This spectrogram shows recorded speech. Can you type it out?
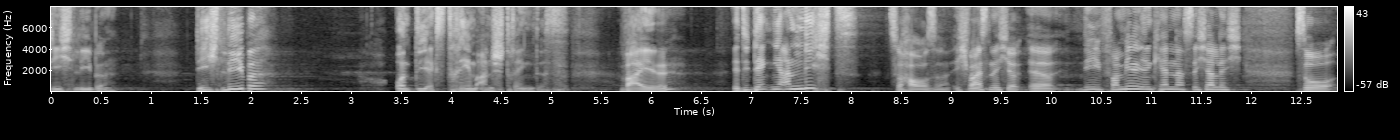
die ich liebe. Die ich liebe und die extrem anstrengend ist. Weil ja, die denken ja an nichts zu Hause. Ich weiß nicht, äh, die Familien kennen das sicherlich so,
